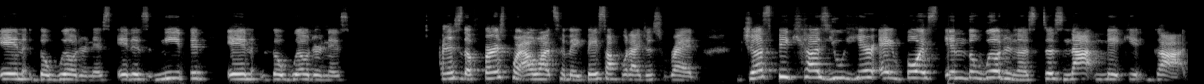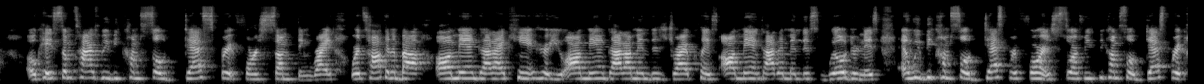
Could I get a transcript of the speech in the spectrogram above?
in the wilderness. It is needed in the wilderness. And this is the first point I want to make based off what I just read. Just because you hear a voice in the wilderness does not make it God. Okay, sometimes we become so desperate for something, right? We're talking about, oh man, God, I can't hear you. Oh man, God, I'm in this dry place. Oh man, God, I'm in this wilderness. And we become so desperate for a source. We become so desperate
